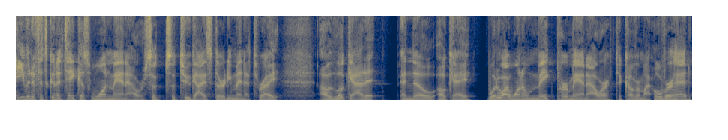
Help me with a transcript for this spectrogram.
Even if it's going to take us one man hour, so so two guys 30 minutes, right? I would look at it and know, okay, what do I want to make per man hour to cover my overhead,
